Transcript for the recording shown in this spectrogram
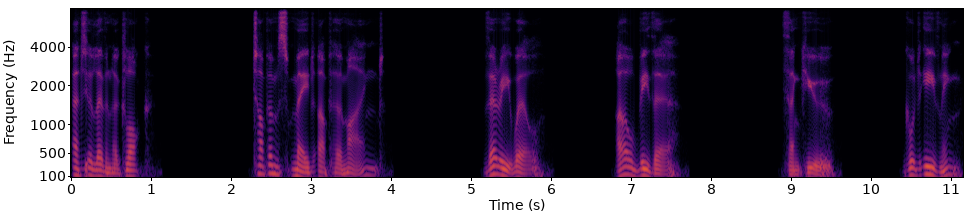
At eleven o'clock. Tuppence made up her mind. Very well. I'll be there. Thank you. Good evening.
